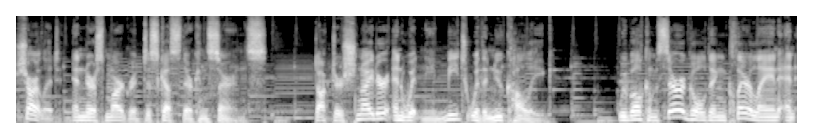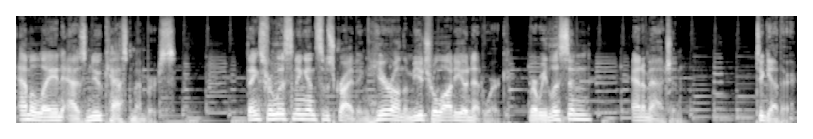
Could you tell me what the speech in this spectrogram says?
Charlotte and Nurse Margaret discuss their concerns. Dr. Schneider and Whitney meet with a new colleague. We welcome Sarah Golding, Claire Lane, and Emma Lane as new cast members. Thanks for listening and subscribing here on the Mutual Audio Network, where we listen and imagine together.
